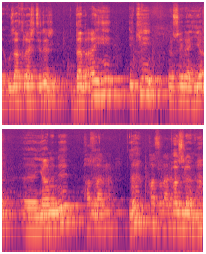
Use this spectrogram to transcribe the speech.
e, uzaklaştırır dab'ayhi iki ne söyle ya, e, yanını Pazlarını. ha? Pazılarını. Pazularını, ha.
